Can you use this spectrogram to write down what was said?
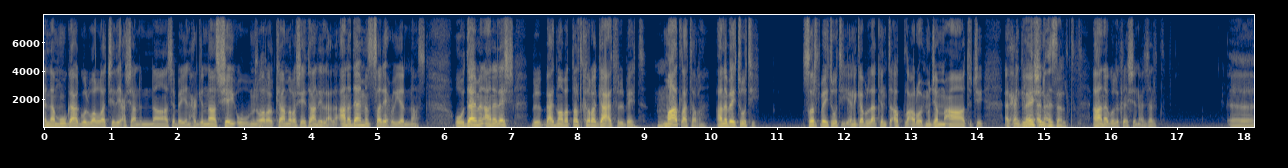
إنه مو قاعد أقول والله كذي عشان الناس ابين حق الناس شيء ومن صح. وراء الكاميرا شيء ثاني لا لا أنا دائما صريح ويا الناس. ودائما أنا ليش بعد ما بطلت كرة قاعد في البيت. ما أطلع ترى أنا بيتوتي صرت بيتوتي. يعني قبل لا كنت أطلع أروح مجمعات وشي. الحين قلت ليش انعزلت؟ أنا أقول لك ليش انعزلت. أه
